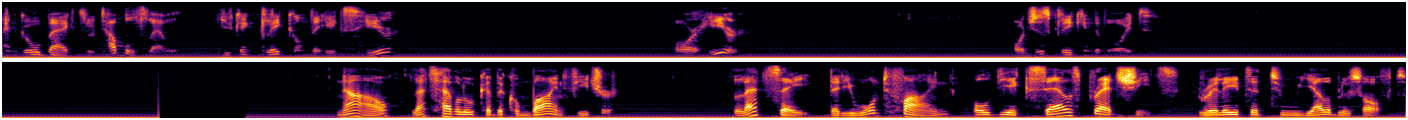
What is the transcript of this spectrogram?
and go back to the tabbles level, you can click on the X here or here or just click in the void. Now let's have a look at the combine feature. Let's say that you want to find all the Excel spreadsheets related to YellowBlueSoft.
